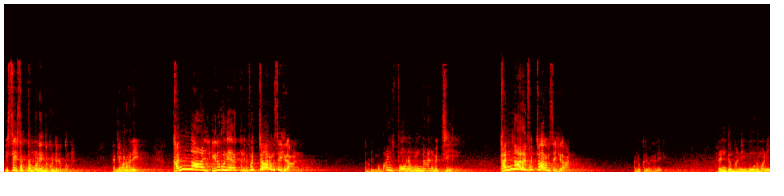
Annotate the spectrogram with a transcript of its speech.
இசை சத்தம் நுழைந்து கொண்டிருக்கும். கண்ணியமானே கண்ணால் இரவு நேரத்தில் விபச்சாரம் செய்கிறான். தன்னுடைய மொபைல் போனை முன்னால வச்சு கண்ணால் விபச்சாரம் செய்கிறான். அன்புக்குரியவர்களே ரெண்டு மணி மூணு மணி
